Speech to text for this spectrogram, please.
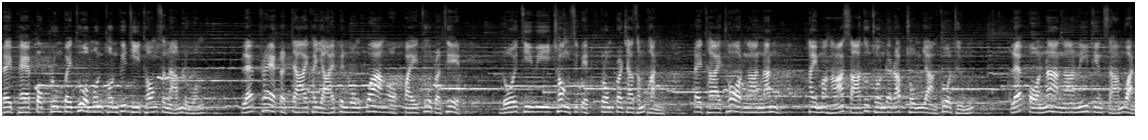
ได้แผ่ปกคลุมไปทั่วมณฑลพิธีท้องสนามหลวง และแพร่กระจายขยายเป็นวงกว้างออกไปทั่วประเทศ โดยทีวีช่อง 11 กรมประชาสัมพันธ์ ได้ถ่ายทอดงานนั้น ให้มหาสาธุชนได้รับชมอย่างทั่วถึง และก่อนหน้างานนี้เพียง3วัน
